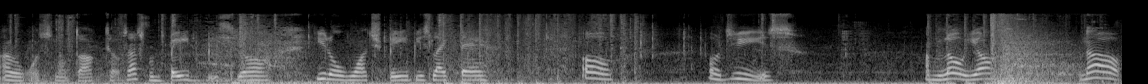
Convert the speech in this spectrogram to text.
I don't watch no DuckTales. That's for babies, y'all. You don't watch babies like that. Oh. Oh, jeez. I'm low, y'all. No.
